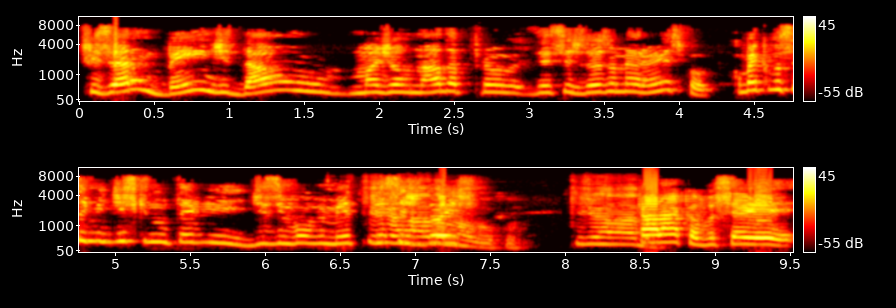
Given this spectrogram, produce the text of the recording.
Fizeram bem de dar um- uma jornada pro, desses dois Homem-Aranhas, pô. Como é que você me disse que não teve desenvolvimento Que desses jornada, dois? maluco? Que jornada? Caraca, você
